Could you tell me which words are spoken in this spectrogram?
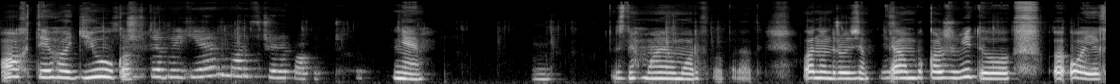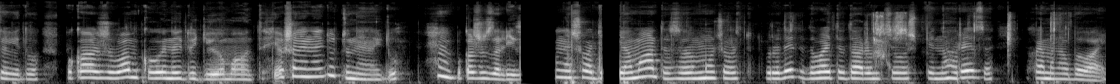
Ах ти гадюка. Тож в тебе є Марс черепахи? Ні. З них має морф випадати. Ладно, друзі, я вам покажу відео. Е, Ой, яке відео? Покажу вам, коли знайду діаманти. Якщо не знайду, то не знайду. Хм, покажу залізо. Знайшла діаманти, замучилась тут бродити. Давайте вдаримо цього шпіногриза, і хай мене вбиває.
